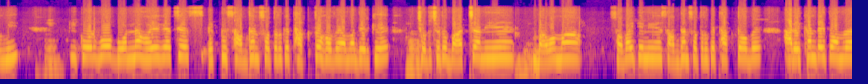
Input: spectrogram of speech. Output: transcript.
আমি। কি করব? বন্যা হয়ে গেছে একটু সাবধান সতর্কে থাকতে হবে আমাদেরকে। ছোট ছোট বাচ্চা নিয়ে বাবা মা সবাইকে নিয়ে সাবধান সতর্কে থাকতে হবে। আর এখানটাই তো আমরা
